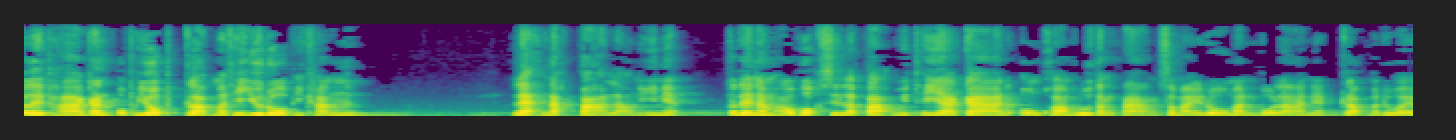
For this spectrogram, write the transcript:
ก็เลยพากันอพยพกลับมาที่ยุโรปอีกครั้งหนึ่ง และนักปราชญ์เหล่านี้เนี่ยก็ได้นำเอาพวกศิลปะวิทยาการองค์ความรู้ต่างๆ สมัยโรมันโบราณเนี่ยกลับมาด้วย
